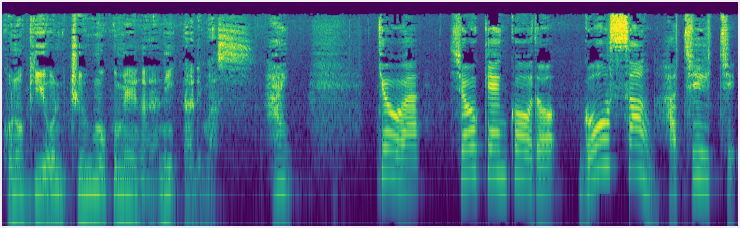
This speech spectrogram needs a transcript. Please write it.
この企業に注目銘柄になります。はい。今日は証券コード5381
